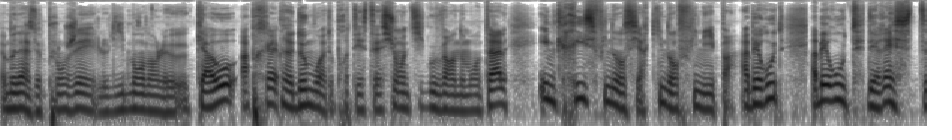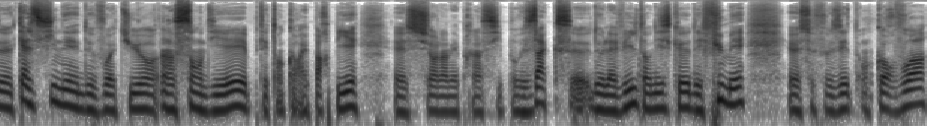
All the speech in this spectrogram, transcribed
menace de plonger le Liban dans le chaos après deux mois de protestations antigouvernementales et une crise financière qui n'en finit pas. À Beyrouth, à Beyrouth, des restes calcinés de voitures incendiées, peut-être encore éparpillés euh, sur l'un des principaux axes de la ville, tandis que des fumées euh, se faisaient encore voir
